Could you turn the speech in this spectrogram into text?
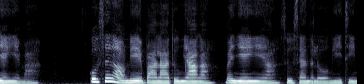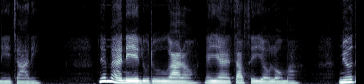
ငိမ့်ရင်ပါကိုစစ်အောင်နဲ့ပါလာသူများကမငိမ့်ရင်ဟာစူးစမ်းသလိုငေးကြည့်နေကြသည်မျက်မှန်နဲ့လူတူကတော့နရစောက်စီရုံလုံးမှာမျိုးသ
